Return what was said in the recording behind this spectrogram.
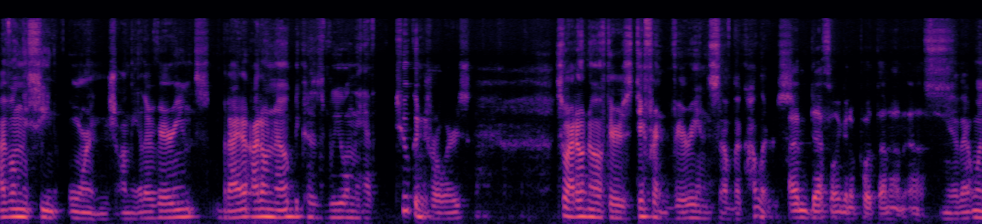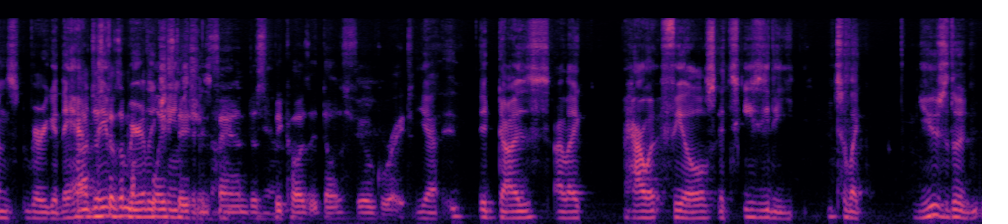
I've only seen orange on the other variants, but I, I don't know because we only have two controllers, so I don't know if there's different variants of the colors. I'm definitely gonna put that on S. yeah, that one's very good. They have Not just because I'm a barely changed the PlayStation fan, just yeah. because it does feel great. yeah, it, it does. I like how it feels. It's easy to to like use the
